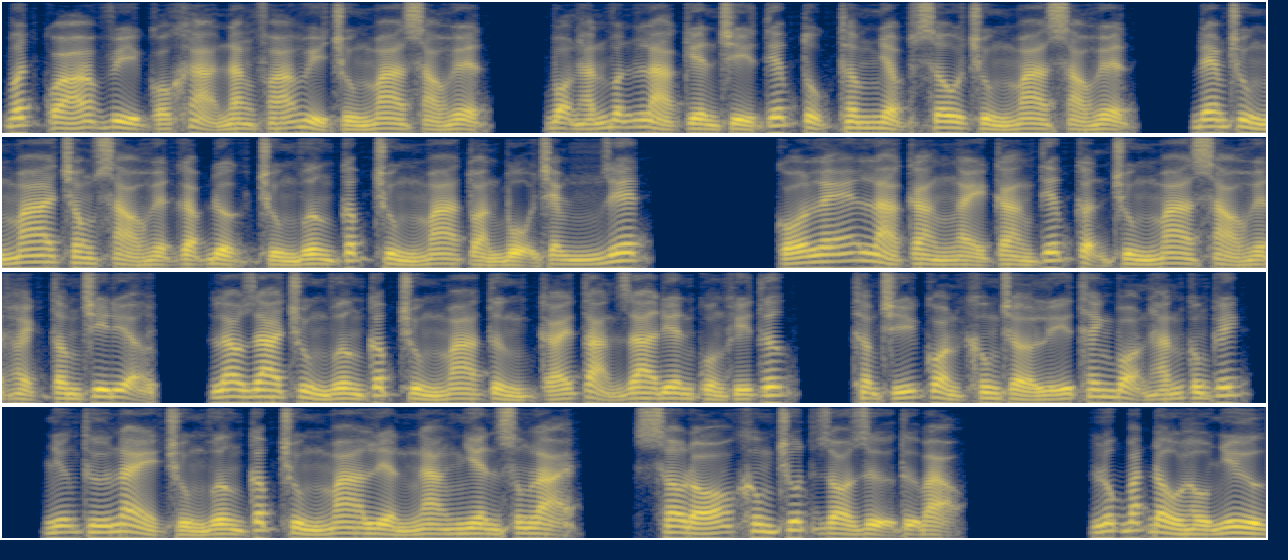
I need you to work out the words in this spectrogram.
bất quá vì có khả năng phá hủy trùng ma xào huyệt, bọn hắn vẫn là kiên trì tiếp tục thâm nhập sâu trùng ma xào huyệt, đem trùng ma trong xào huyệt gặp được trùng vương cấp trùng ma toàn bộ chém giết. Có lẽ là càng ngày càng tiếp cận trùng ma xào huyệt hoạch tâm chi địa, lao ra trùng vương cấp trùng ma từng cái tản ra điên cuồng khí tức, thậm chí còn không chờ Lý Thanh bọn hắn công kích, những thứ này trùng vương cấp trùng ma liền ngang nhiên xông lại, sau đó không chút do dự tự bạo. Lúc bắt đầu hầu như,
